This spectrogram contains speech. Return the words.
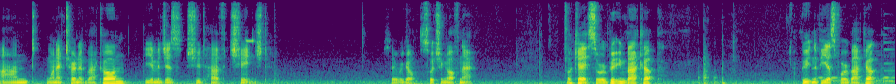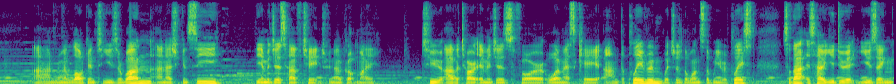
And when I turn it back on, the images should have changed. So there we go, switching off now. Okay, so we're booting back up booting the PS4 back up. And I'm going to log into user 1 and as you can see the images have changed. We've now got my two avatar images for OMSK and the Playroom, which are the ones that we replaced. So that is how you do it using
